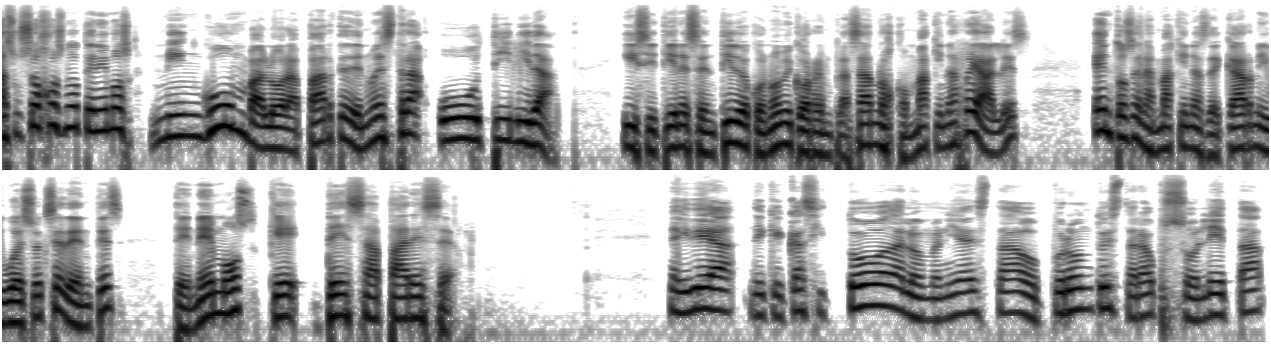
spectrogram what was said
a sus ojos no tenemos ningún valor aparte de nuestra utilidad y si tiene sentido económico reemplazarnos con máquinas reales, entonces las máquinas de carne y hueso excedentes tenemos que desaparecer. La idea de que casi toda la humanidad está o pronto estará obsoleta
